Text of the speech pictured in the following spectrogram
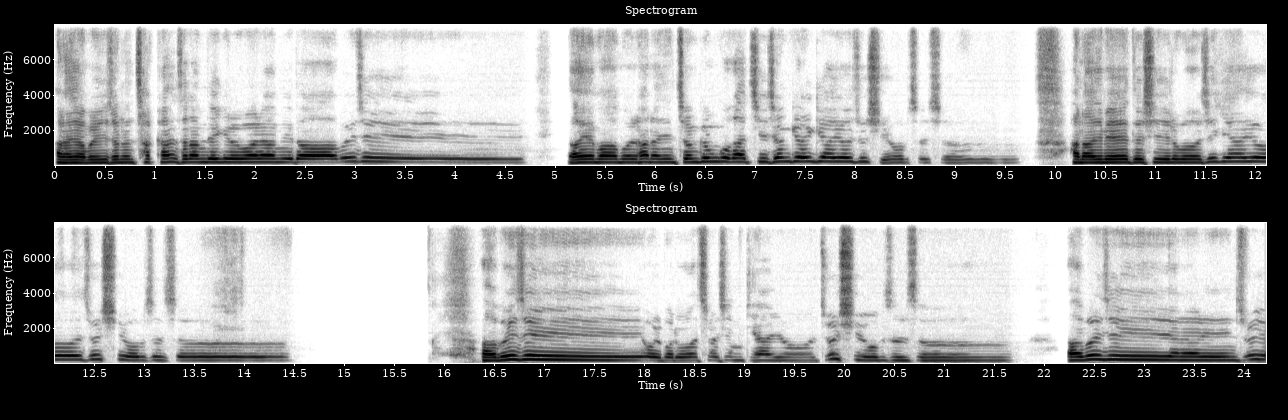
하나님 아버지 저는 착한 사람 되기를 원합니다. 아버지 나의 마음을 하나님 정금과 같이 정결케 하여 주시옵소서. 하나님의 뜻이 이루어지게 하여 주시옵소서. 아버지 올바로 처신케 하여 주시옵소서. 아버지 하나님 주여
